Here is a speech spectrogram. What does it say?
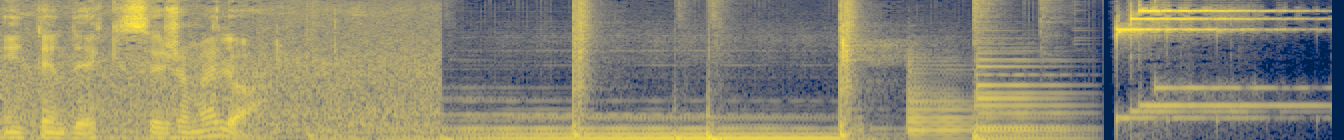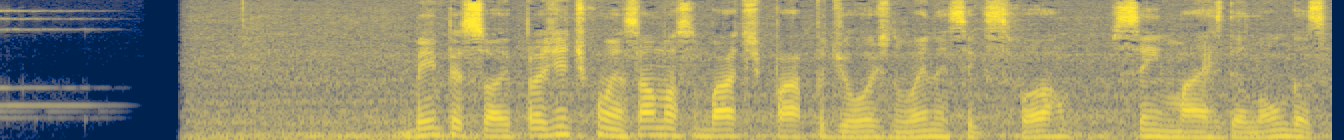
entender que seja melhor. Bem, pessoal, e para a gente começar o nosso bate-papo de hoje no N6 Forum, sem mais delongas,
